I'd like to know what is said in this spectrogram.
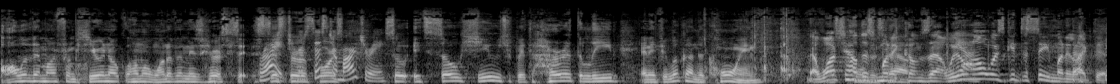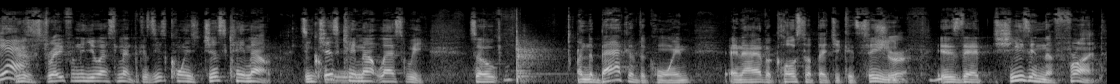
all of them are from here in Oklahoma. One of them is her si right, sister, her of sister, course. Marjorie. So it's so huge with her at the lead. And if you look on the coin, now watch how this money out. comes out. We yeah. don't always get to see money like this. Yeah. This is straight from the U.S. Mint because these coins just came out. They cool. just came out last week. So on the back of the coin, and I have a close-up that you could see, sure. is that she's in the front.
